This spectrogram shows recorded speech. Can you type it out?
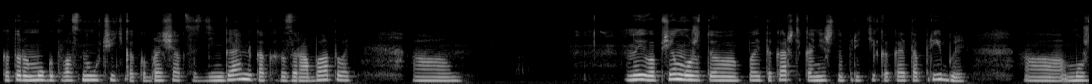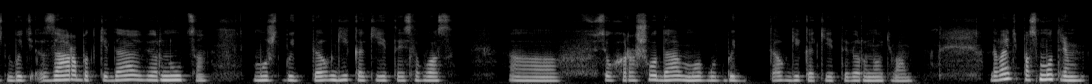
которые могут вас научить, как обращаться с деньгами, как их зарабатывать. А, ну и вообще может э, по этой карте, конечно, прийти какая-то прибыль. А, может быть, заработки, да, вернуться. Может быть, долги какие-то, если у вас все хорошо, да, могут быть долги какие-то вернуть вам. Давайте посмотрим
